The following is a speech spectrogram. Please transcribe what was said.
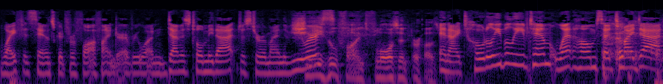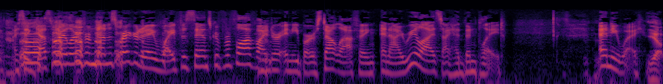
Wife is Sanskrit for flaw finder. Everyone, Dennis told me that just to remind the viewers. She who finds flaws in her husband. And I totally believed him. Went home, said to my dad, I said, Guess what I learned from Dennis Prager today? Wife is Sanskrit for flaw finder. And he burst out laughing. And I realized I had been played. Anyway, yeah.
